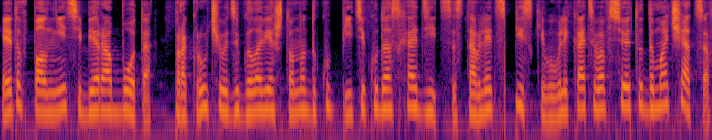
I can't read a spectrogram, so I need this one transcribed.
Это вполне себе работа. Прокручивать в голове, что надо купить и куда сходить, составлять списки, вовлекать во все это домочадцев.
